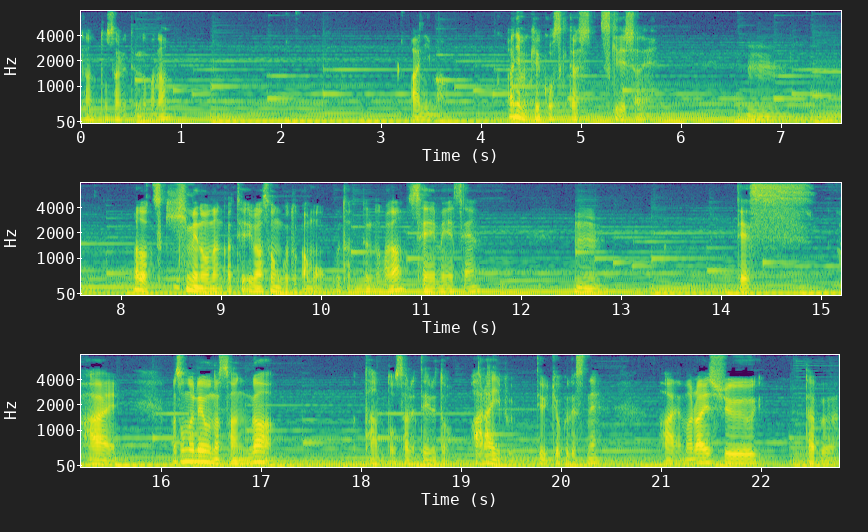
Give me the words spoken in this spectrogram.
担当されてるのかな？アニマ。アニマ結構好きだし、好きでしたね。うん。あと、月姫のなんかテーマソングとかも歌ってるのかな？生命線？うん。です。はい。そのレオナさんが担当されていると、アライブっていう曲ですね。はい。まあ、来週、多分、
